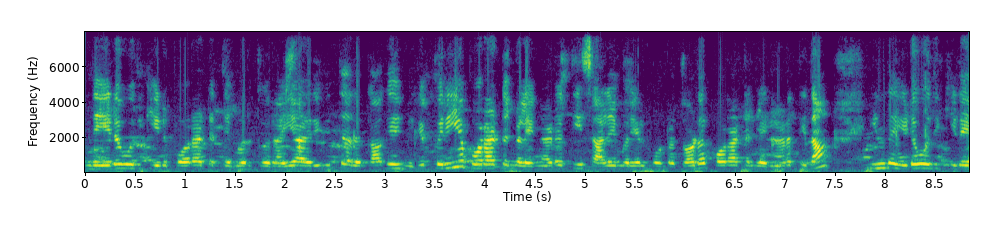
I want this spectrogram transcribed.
இந்த இடஒதுக்கீடு போராட்டத்தை மருத்துவர் ஐயா அறிவித்து அதற்காக மிகப்பெரிய போராட்டங்களை நடத்தி சாலை மறியல் போன்ற தொடர் போராட்டங்களை நடத்தி தான் இந்த இடஒதுக்கீடை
